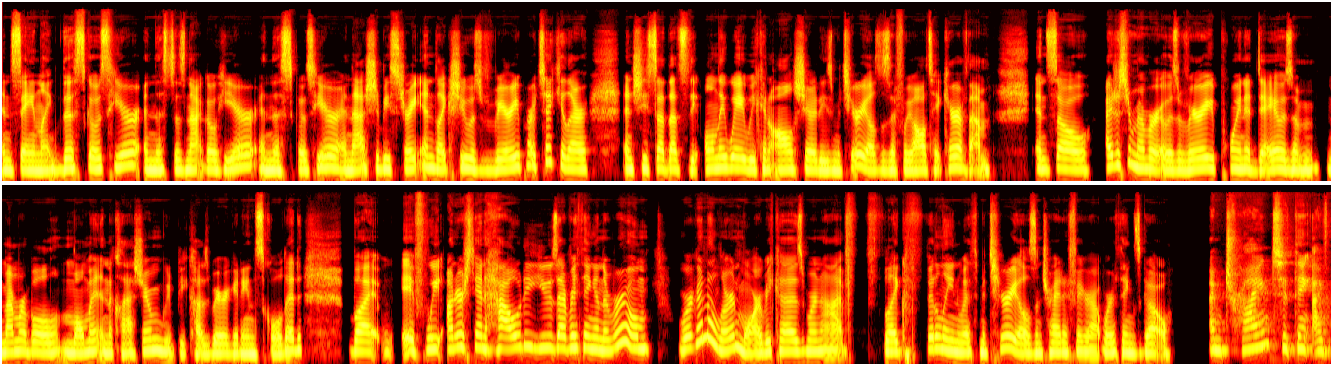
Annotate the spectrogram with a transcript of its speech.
and saying, like, this goes here and this does not go here and this goes here and that should be straightened. Like, she was very particular. And she said, that's the only way we can all share these materials is if we all take care of them. And so I just remember it was a very pointed day. It was a memorable moment in the classroom because we were getting scolded. But if we understand how to use everything in the room, we're going to learn more because we're not like fiddling with materials and try to figure out where things go. I'm trying to think I've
